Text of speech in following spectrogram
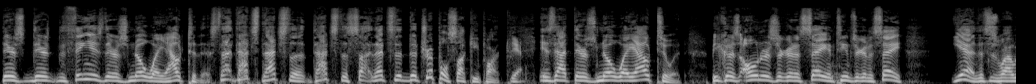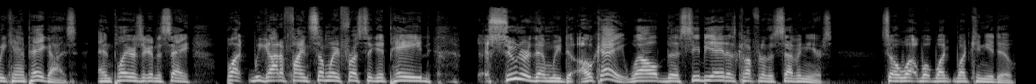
there's there's the thing is there's no way out to this. That that's that's the that's the that's the, the triple sucky part. Yeah. is that there's no way out to it because owners are going to say and teams are going to say, yeah, this is why we can't pay guys, and players are going to say, but we got to find some way for us to get paid sooner than we do. Okay, well, the CBA doesn't come for another seven years. So what what what what can you do?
